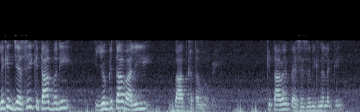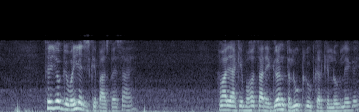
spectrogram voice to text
लेकिन जैसे ही किताब बनी, योग्यता वाली बात खत्म हो गई। किताबें पैसे से बिकने लग गई। फिर योग्य वही है जिसके पास पैसा है। हमारे यहाँ के बहुत सारे ग्रंथ लूट लूट करके लोग ले गए।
